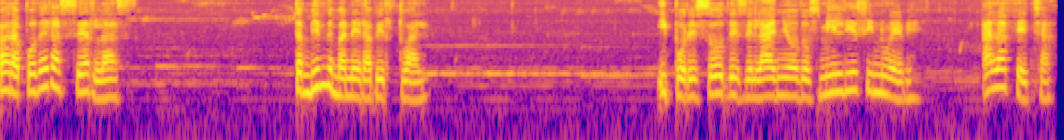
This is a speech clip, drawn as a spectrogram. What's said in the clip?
para poder hacerlas también de manera virtual. Y por eso desde el año 2019 a la fecha,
